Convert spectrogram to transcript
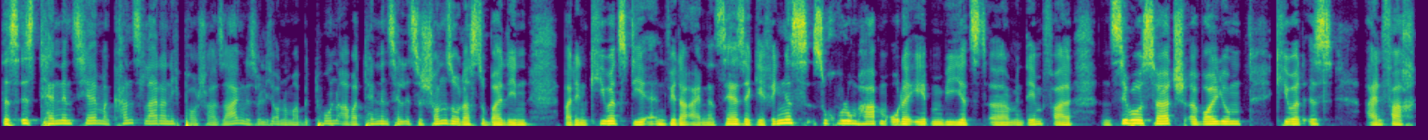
das ist tendenziell, man kann es leider nicht pauschal sagen, das will ich auch nochmal betonen, aber tendenziell ist es schon so, dass du bei den, bei den Keywords, die entweder ein sehr, sehr geringes Suchvolumen haben oder eben wie jetzt ähm, in dem Fall ein Zero Search äh, Volume Keyword ist, einfach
